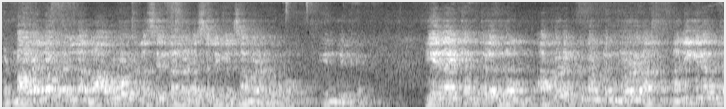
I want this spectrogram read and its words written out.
ಬಟ್ ನಾವೆಲ್ಲ ಅವರೆಲ್ಲ, ನಾವು ಅವರೆಲ್ಲ ಸೇರಿ ಅರಡಸಲ್ಲಿ ಕೆಲಸ ಮಾಡಿದ್ರು ನಾವು ಹಿಂದಕ್ಕೆ ಏನಾಯ್ತು ಅಂತ ಹೇಳಿದ್ರೆ, ಆ ಪ್ರಾಡಕ್ಟ್ ಅಂತ ನೋಡೋಣ. ನನಗಿರೋಂಥ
